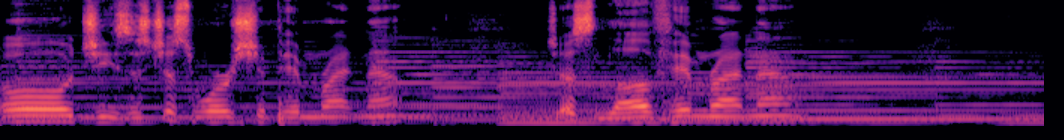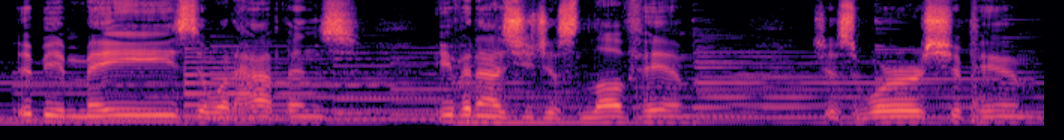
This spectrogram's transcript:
Oh, Jesus. Just worship Him right now. Just love Him right now. You'd be amazed at what happens even as you just love Him, just worship Him.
